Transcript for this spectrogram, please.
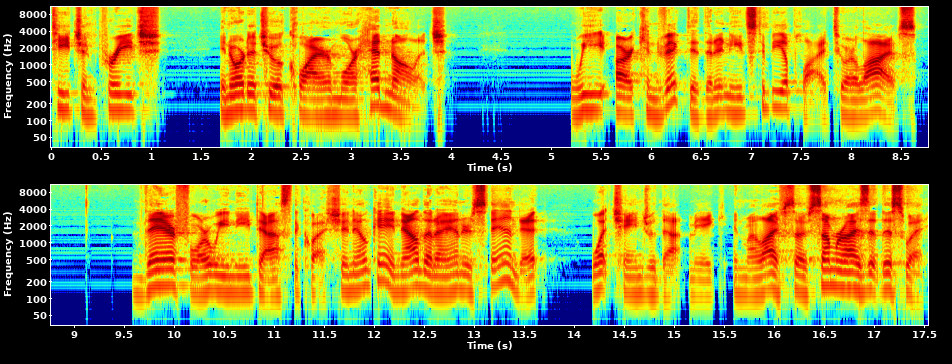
teach and preach in order to acquire more head knowledge. We are convicted that it needs to be applied to our lives. Therefore, we need to ask the question okay, now that I understand it, what change would that make in my life? So I've summarized it this way.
